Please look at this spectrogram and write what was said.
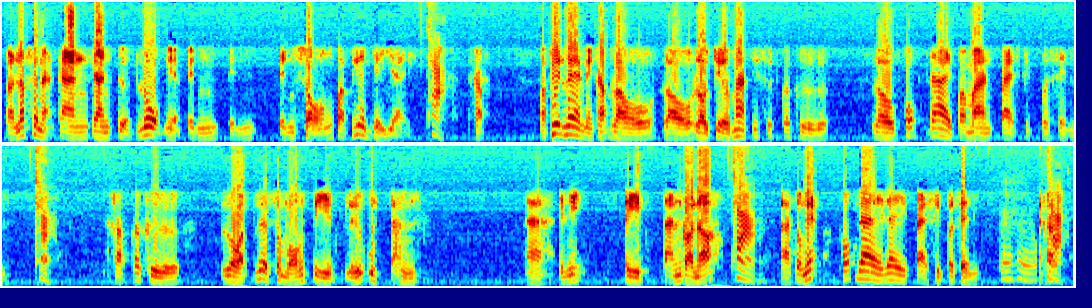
เอ่อลักษณะการการเกิดโรคเนี่ยเป็นเป็นเป็นสองประเภทใหญ่ค่ะๆประเภทแรกเนี่ยครับ เราเราเราเจอมากที่สุดก็คือ เราพบได้ประมาณแปดสิบเปอร์เซ็นตค่ะนะครับ ก็คือหลอดเลือดสมองตีบหรืออุดตัน อ่า อันนี้ตีบตันก่อนเนาะค่ะ อ่า ตรงเนี้ยพบได้ได้แปดสิบเปอร์เซ็นอือฮึครับค่ะเอ่อ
